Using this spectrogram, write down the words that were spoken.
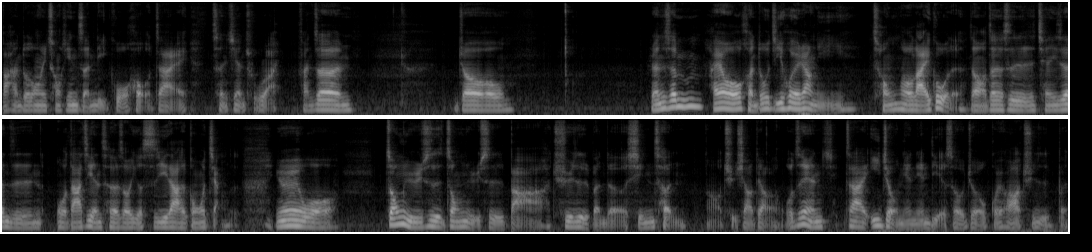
把很多东西重新整理过后再呈现出来，反正就人生还有很多机会让你从头来过的，然后这个是前一阵子我搭计程车的时候，一个司机大哥跟我讲的，因为我。终于是，终于是把去日本的行程哦取消掉了。我之前在一九年年底的时候就规划去日本，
